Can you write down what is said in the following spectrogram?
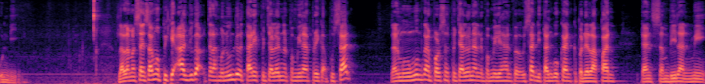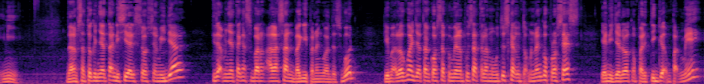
undi. Dalam masa yang sama, PKR juga telah menunda tarikh pencalonan pemilihan peringkat pusat dan mengumumkan proses pencalonan dan pemilihan peringkat pusat ditangguhkan kepada 8 dan 9 Mei ini. Dalam satu kenyataan di di sosial media, tidak menyatakan sebarang alasan bagi penangguhan tersebut, Dimaklumkan Jawatan Kuasa Pemilihan Pusat telah memutuskan untuk menangguh proses yang dijadualkan pada 3-4 Mei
